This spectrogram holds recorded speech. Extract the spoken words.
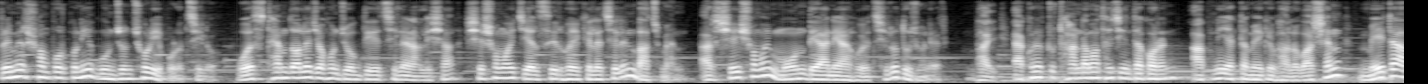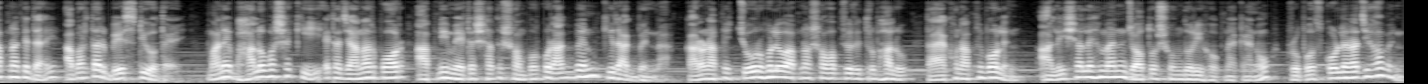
প্রেমের সম্পর্ক নিয়ে গুঞ্জন ছড়িয়ে পড়েছিল। ওয়েস্ট হ্যাম দলে যখন যোগ দিয়েছিলেন আলিশা, সে সময় চেলসির হয়ে খেলেছিলেন বাচম্যান আর সেই সময় মন দেয়া নেওয়া হয়েছিল দুজনের। ভাই, এখন একটু ঠান্ডা মাথায় চিন্তা করেন। আপনি একটা মেয়েকে ভালোবাসেন, মেয়েটা আপনাকে দেয়, আবার তার বেস্টিও দেয়। মানে ভালোবাসা কি এটা জানার পর আপনি মেয়েটার সাথে সম্পর্ক রাখবেন কি রাখবেন না? কারণ আপনি চোর হলেও আপনার স্বভাব চরিত্র ভালো, তা এখন আপনি বলেন। আলিশা লেহমান যত সুন্দরী হোক না কেন প্রপোজ করলে রাজি হবেন?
